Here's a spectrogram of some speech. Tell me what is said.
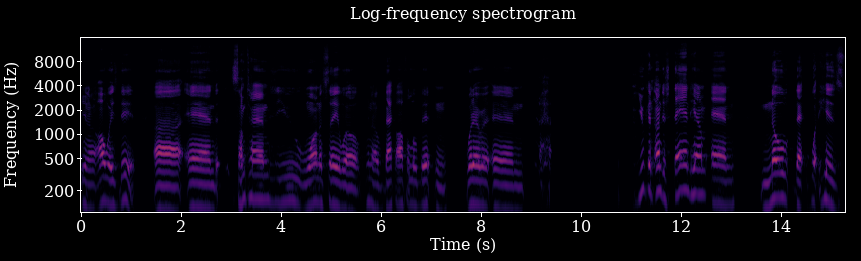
You know, always did. Uh, and sometimes you want to say, well, you know, back off a little bit and whatever. And you can understand him and know that what his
